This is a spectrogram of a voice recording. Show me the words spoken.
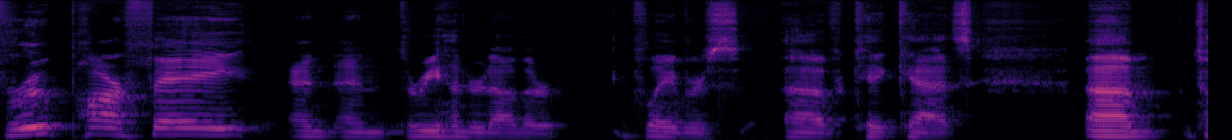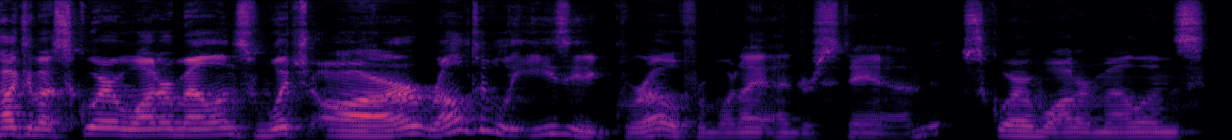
fruit parfait, and and 300 other flavors of Kit Kats. Um, talked about square watermelons, which are relatively easy to grow, from what I understand. Square watermelons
